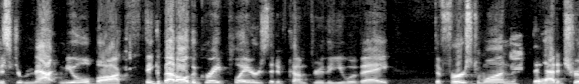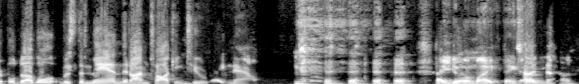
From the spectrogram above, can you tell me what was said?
Mr. Matt Muehlebach. Think about all the great players that have come through the U of A. The first one that had a triple double was the man that I'm talking to right now. How you doing, Mike? Thanks for having me on.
